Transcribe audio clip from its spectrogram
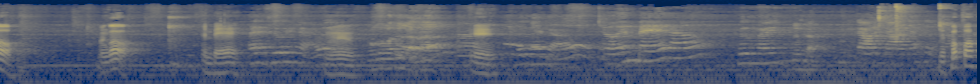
Mango. Mango. Em bé. em chưa Ừ. gạo, ừ. em bé đó. Thương mày. Được bóp bóp.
